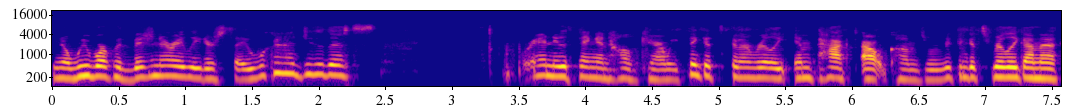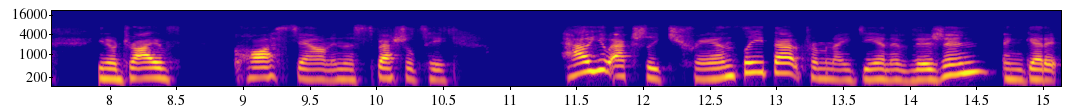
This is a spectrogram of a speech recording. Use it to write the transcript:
You know we work with visionary leaders say we're going to do this brand new thing in healthcare and we think it's going to really impact outcomes or we think it's really going to you know drive costs down in the specialty. How you actually translate that from an idea and a vision and get it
